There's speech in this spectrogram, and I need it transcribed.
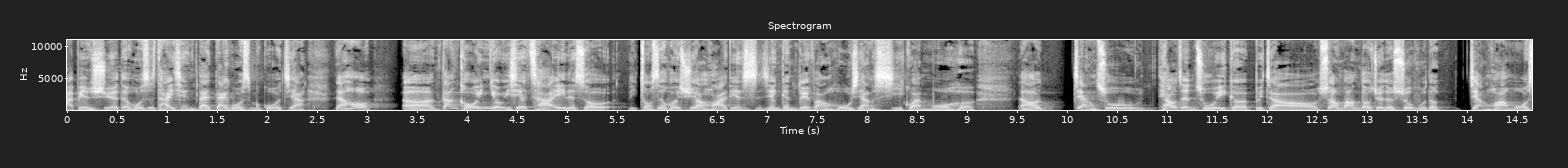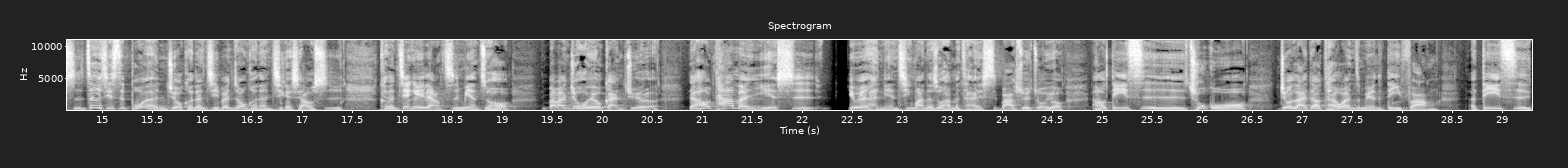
哪边学的，或是他以前待待过什么国家。然后，呃，当口音有一些差异的时候，你总是会需要花一点时间跟对方互相习惯磨合，然后讲出调整出一个比较双方都觉得舒服的。讲话模式，这个其实不会很久，可能几分钟，可能几个小时，可能见个一两次面之后，慢慢就会有感觉了。然后他们也是因为很年轻嘛，那时候他们才十八岁左右，然后第一次出国就来到台湾这么远的地方，呃，第一次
